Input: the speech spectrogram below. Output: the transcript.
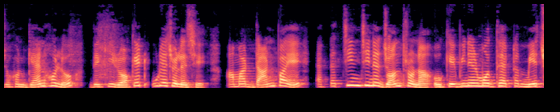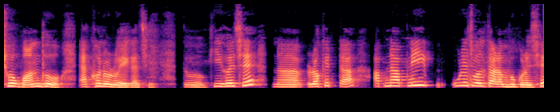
যখন জ্ঞান হলো, দেখি রকেট উড়ে চলেছে। আমার ডান পায়ে একটা চিনচিনে যন্ত্রণা ও কেবিনের মধ্যে একটা মেছো গন্ধ এখনও রয়ে গেছে। তো কি হয়েছে? না, রকেটটা আপনা আপনি উড়ে চলতে আরম্ভ করেছে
